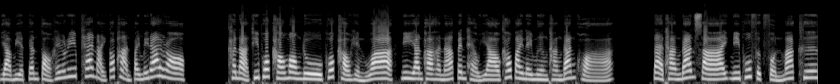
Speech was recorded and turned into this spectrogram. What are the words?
อย่าเบียดกันต่อให้รีบแค่ไหนก็ผ่านไปไม่ได้หรอก ขณะที่พวกเขามองดูพวกเขาเห็นว่ามียานพาหนะเป็นแถวยาวเข้าไปในเมืองทางด้านขวา แต่ทางด้านซ้ายมีผู้ฝึกฝนมากขึ้น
